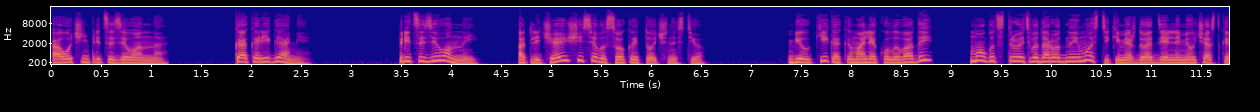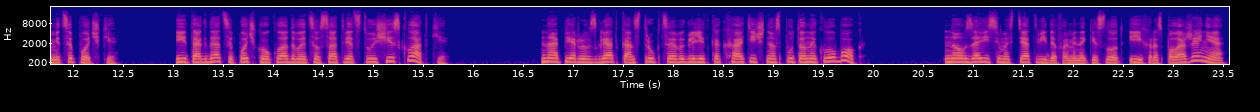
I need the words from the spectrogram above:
а очень прецизионно, как оригами. Прецизионный, отличающийся высокой точностью. Белки, как и молекулы воды, могут строить водородные мостики между отдельными участками цепочки. И тогда цепочка укладывается в соответствующие складки. На первый взгляд конструкция выглядит как хаотично спутанный клубок. Но в зависимости от видов аминокислот и их расположения,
